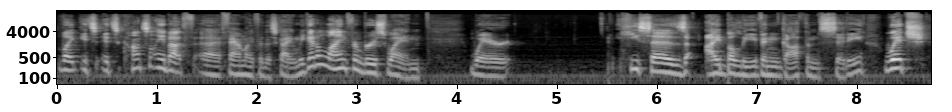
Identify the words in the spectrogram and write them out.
like it's it's constantly about uh, family for this guy, and we get a line from Bruce Wayne where he says, "I believe in Gotham City," which.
